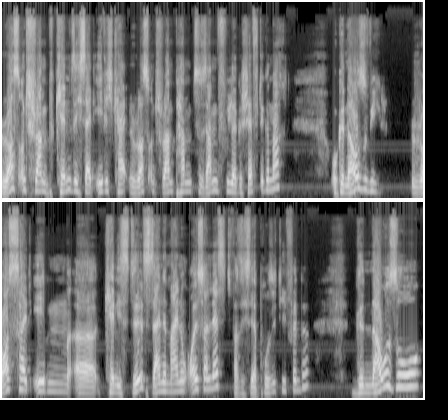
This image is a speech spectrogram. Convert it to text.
Ross und Trump kennen sich seit Ewigkeiten. Ross und Trump haben zusammen früher Geschäfte gemacht. Und genauso wie Ross halt eben äh, Kenny Stills seine Meinung äußern lässt, was ich sehr positiv finde, genauso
